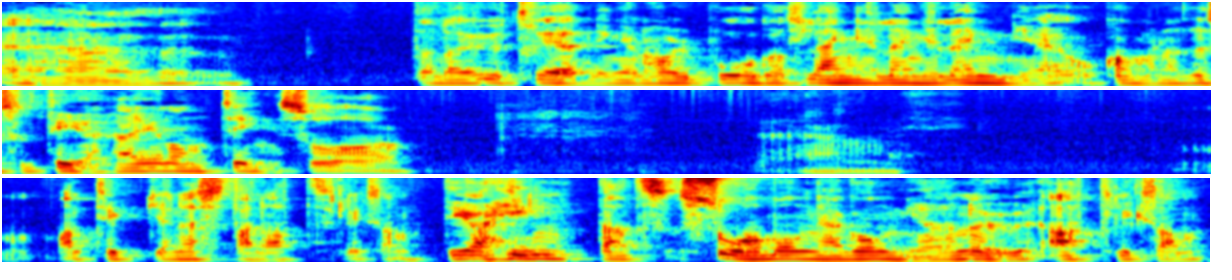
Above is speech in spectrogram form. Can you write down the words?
Eh, den där utredningen har ju pågått länge, länge, länge och kommer den resultera i någonting så eh, man tycker nästan att liksom, det har hintats så många gånger nu att liksom,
